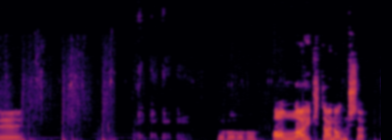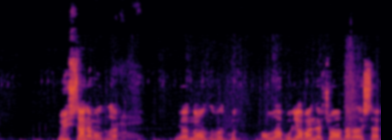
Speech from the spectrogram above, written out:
Ee. Ohohoho. Allah iki tane olmuşlar. Üç tane mi oldular? Ya ne oldu bu? Kul- Allah gulyabaniler çoğaldı arkadaşlar.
